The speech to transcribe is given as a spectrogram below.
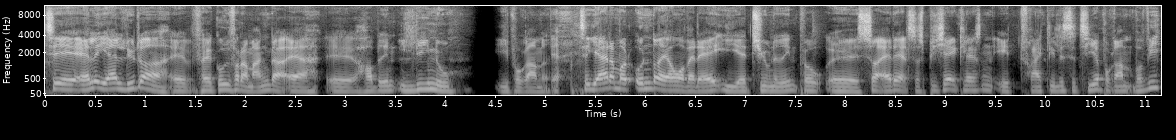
Til alle jer lyttere, øh, for jeg går ud fra, at der er mange, der er øh, hoppet ind lige nu i programmet. Ja. Til jer, der måtte undre jer over, hvad det er, I er tunet ind på, øh, så er det altså Specialklassen, et frækt lille satireprogram, hvor vi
